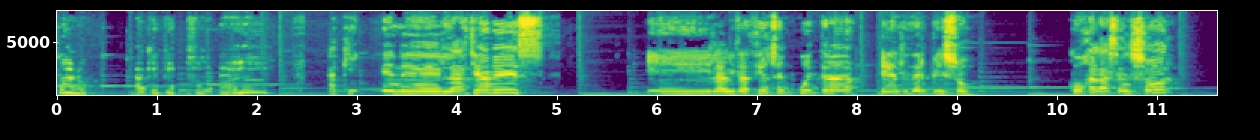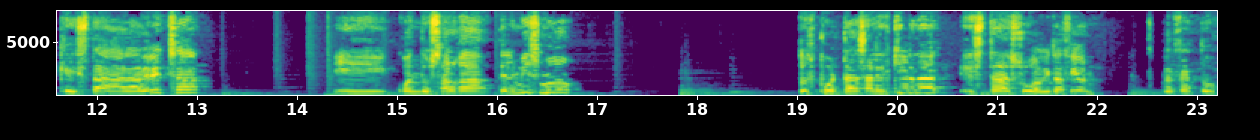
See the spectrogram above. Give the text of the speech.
Bueno, aquí tiene su DNI, aquí tiene las llaves y la habitación se encuentra en el tercer piso. Coja el ascensor que está a la derecha y cuando salga del mismo, dos puertas a la izquierda, está su habitación. Perfecto,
